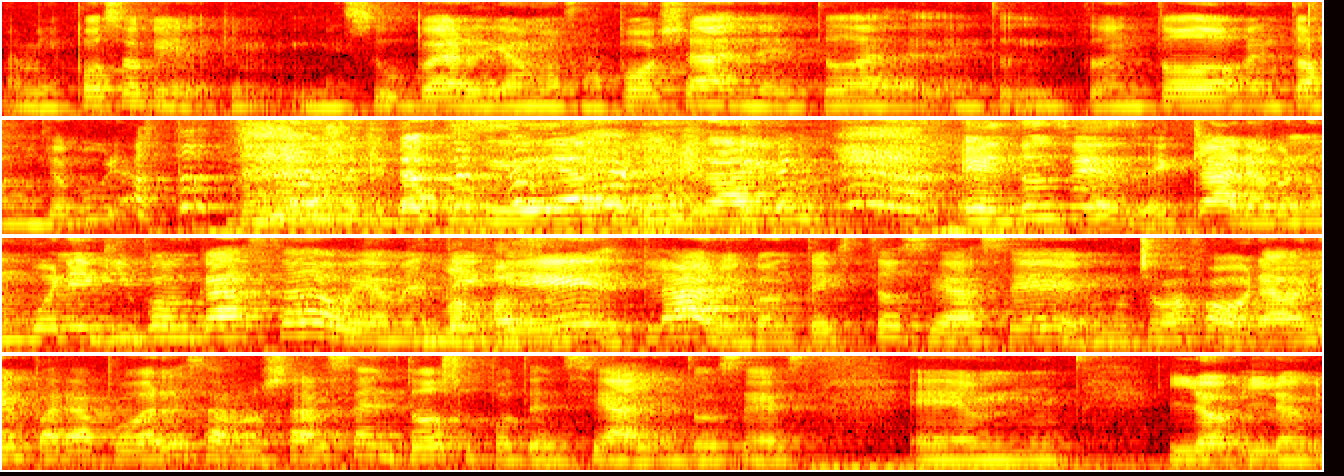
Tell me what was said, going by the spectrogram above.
a mi esposo que, que me súper, digamos, apoya en, en, toda, en, to, en, todo, en todas mis locuras. en todas tus ideas, en el drive. Entonces, eh, claro, con un buen equipo en casa, obviamente que, claro, el contexto se hace mucho más favorable para poder desarrollarse en todo su potencial. Entonces, eh, lo, lo,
